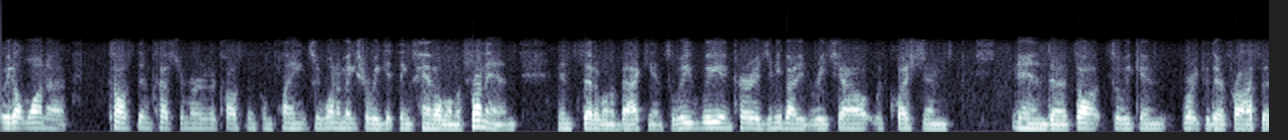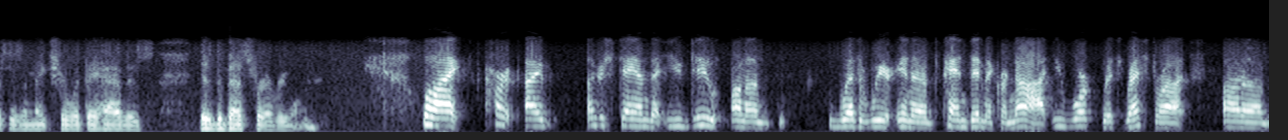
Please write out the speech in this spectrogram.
we don't want to cost them customers or cost them complaints. We want to make sure we get things handled on the front end instead of on the back end. So we we encourage anybody to reach out with questions and uh, thoughts so we can work through their processes and make sure what they have is is the best for everyone. Well i heard i understand that you do on a whether we're in a pandemic or not you work with restaurants on a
